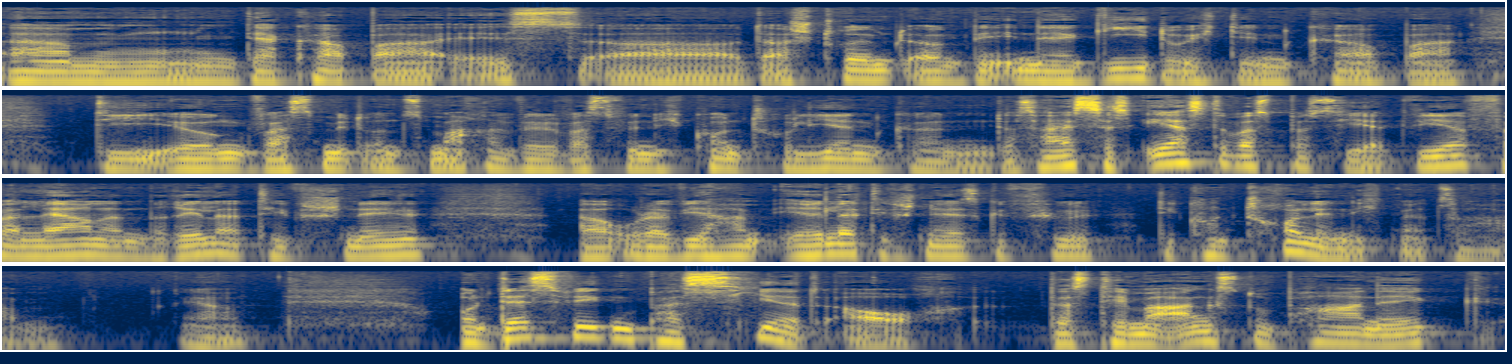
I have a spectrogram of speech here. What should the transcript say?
ähm, der Körper ist, äh, da strömt irgendeine Energie durch den Körper, die irgendwas mit uns machen will, was wir nicht kontrollieren können. Das heißt, das Erste, was passiert, wir verlernen relativ schnell äh, oder wir haben relativ schnell das Gefühl, die Kontrolle nicht mehr zu haben. Ja. Und deswegen passiert auch das Thema Angst und Panik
